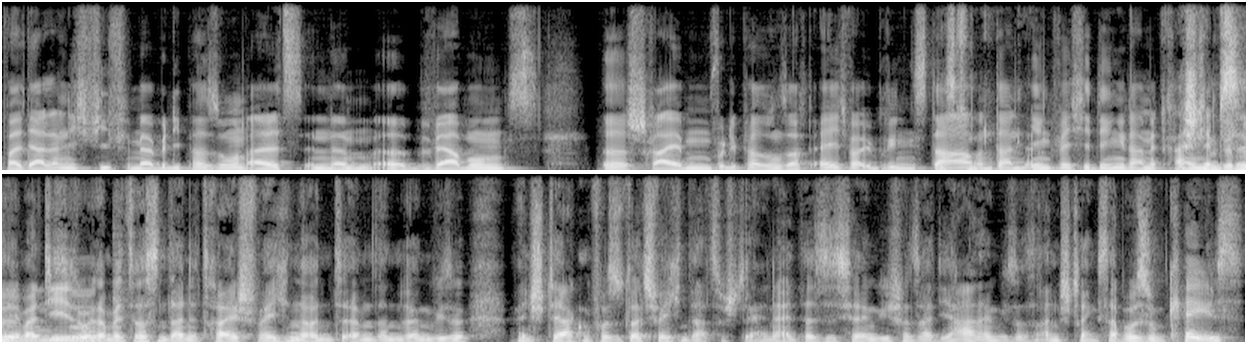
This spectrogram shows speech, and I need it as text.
Weil der dann nicht viel, viel mehr über die Person als in einem äh, Bewerbungs äh, schreiben, wo die Person sagt, ey, ich war übrigens da und dann ja. irgendwelche Dinge damit rein. Schlimmste immer die, so. damit, was sind deine drei Schwächen und ähm, dann irgendwie so, wenn Stärken versucht als Schwächen darzustellen. Ne? Das ist ja irgendwie schon seit Jahren irgendwie so das Anstrengendste. Aber so ein Case,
